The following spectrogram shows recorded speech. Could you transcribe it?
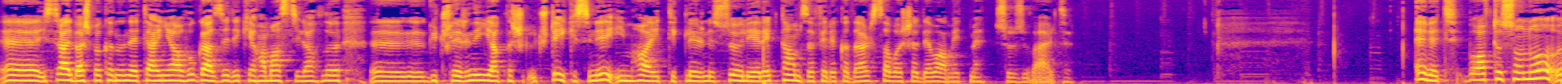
E, İsrail Başbakanı Netanyahu Gazze'deki Hamas silahlı e, güçlerinin yaklaşık üçte ikisini imha ettiklerini söyleyerek tam zafere kadar savaşa devam etme sözü verdi. Evet bu hafta sonu e,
